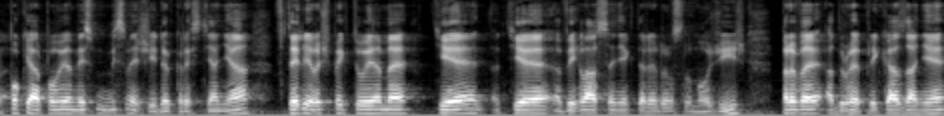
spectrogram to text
pokud povím, my, my jsme židokresťania, vtedy respektujeme tě, tě vyhlásení, které donosl Možíš, prvé a druhé přikázání,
